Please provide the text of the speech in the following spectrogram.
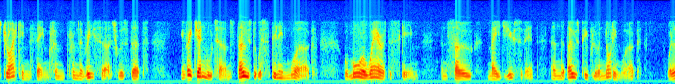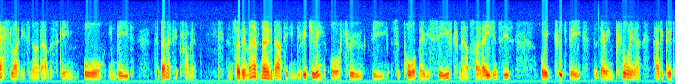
striking thing from, from the research was that, in very general terms, those that were still in work were more aware of the scheme and so made use of it, and that those people who were not in work were less likely to know about the scheme or indeed to benefit from it. And so they may have known about it individually or through the support they received from outside agencies, or it could be that their employer had a good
